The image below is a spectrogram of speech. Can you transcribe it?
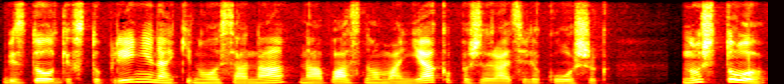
Без долгих вступлений накинулась она на опасного маньяка-пожирателя кошек. Ну что,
